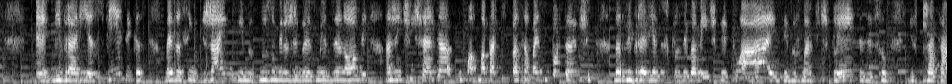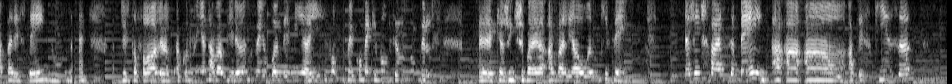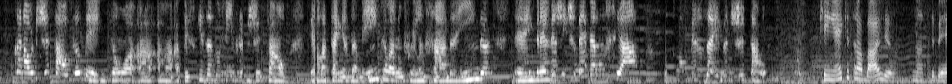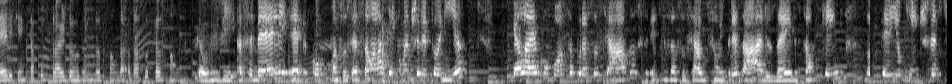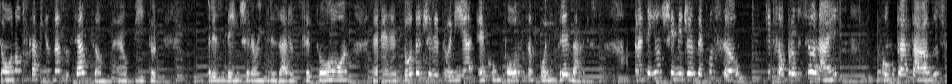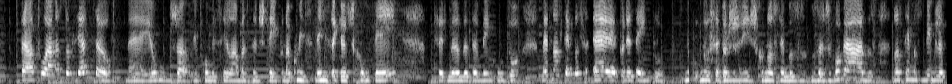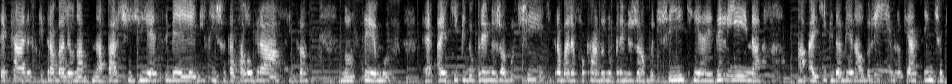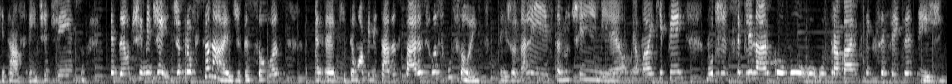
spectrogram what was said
é, livrarias físicas, mas assim, já em, nos números de 2019, a gente enxerga uma, uma, participação mais importante das livrarias exclusivamente virtuais e dos marketplaces, isso, isso já está aparecendo, né? A gente só fala, olha, a curvinha estava virando, veio pandemia aí, vamos ver como é que vão ser os números é, que a gente vai avaliar o ano que vem. A gente faz também a, a, a pesquisa no canal digital também. Então, a, a, a, pesquisa do livro digital, ela está em andamento, ela não foi lançada ainda. É, em breve a gente deve anunciar os números aí do digital. Quem é que trabalha na CBL? Quem está por trás da organização da, da associação? Então, Vivi, a CBL, é, como uma associação, ela tem uma diretoria ela é composta por associados, esses associados são empresários, né? Eles são quem norteiam, quem direciona os caminhos da associação, né? O Vitor, presidente, ele é o empresário do setor, é, toda a diretoria é composta por empresários. Agora tem um time de execução, que são profissionais contratados para atuar na associação, né? Eu já eu comecei lá bastante tempo na coincidência que eu te contei, Fernanda também contou, mas nós temos, é, por exemplo, no, no, setor jurídico nós temos os advogados, nós temos bibliotecárias que trabalham na, na parte de ISBN, ficha catalográfica, nós temos é, a equipe do Prêmio Jabuti, que trabalha focado no Prêmio Jabuti, que é a Evelina, a, a equipe da Bienal do Livro, que é a Cíntia que está à frente disso. Quer dizer, é um time de, de profissionais, de pessoas é, é, que estão habilitadas para as suas funções. Tem jornalista no time, é, é uma equipe multidisciplinar como o, o, trabalho que tem que ser feito exige.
